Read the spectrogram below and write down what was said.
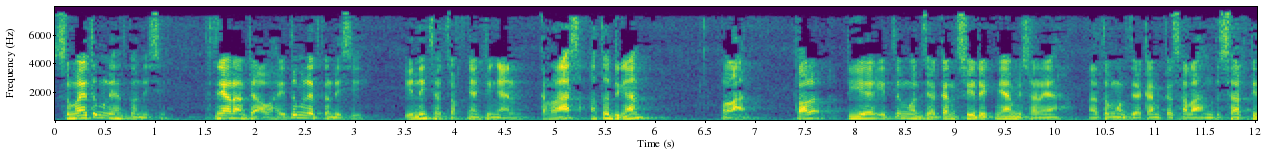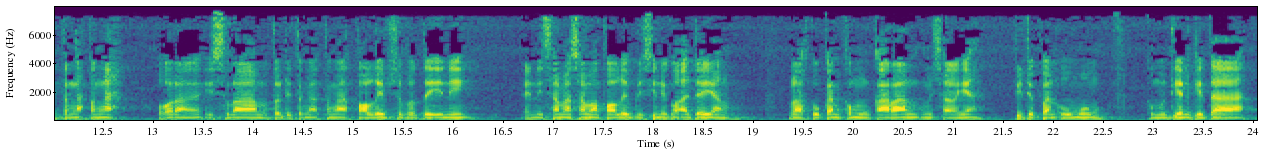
Semua itu melihat kondisi. Orang dakwah itu melihat kondisi. Ini cocoknya dengan keras atau dengan pelan. Kalau dia itu mengerjakan syiriknya misalnya atau mengerjakan kesalahan besar di tengah-tengah orang Islam atau di tengah-tengah talib seperti ini. Ini sama-sama talib di sini kok ada yang melakukan kemungkaran misalnya di depan umum kemudian kita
